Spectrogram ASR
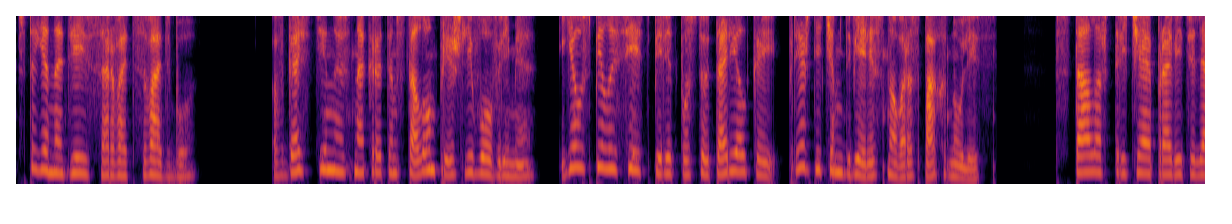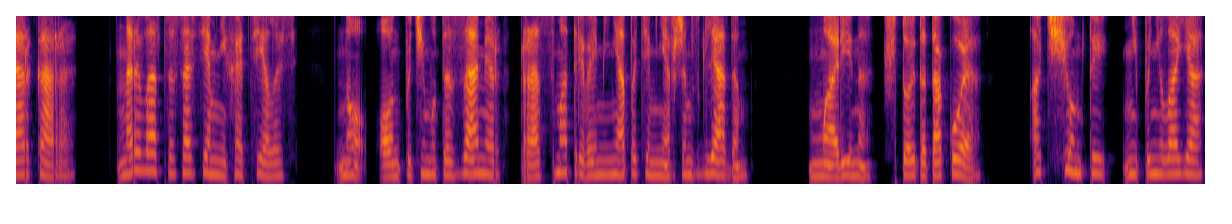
что я надеюсь сорвать свадьбу. В гостиную с накрытым столом пришли вовремя. Я успела сесть перед пустой тарелкой, прежде чем двери снова распахнулись. Встала, встречая правителя Аркара. Нарываться совсем не хотелось, но он почему-то замер, рассматривая меня потемневшим взглядом. «Марина, что это такое?» «О чем ты?» — не поняла я.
